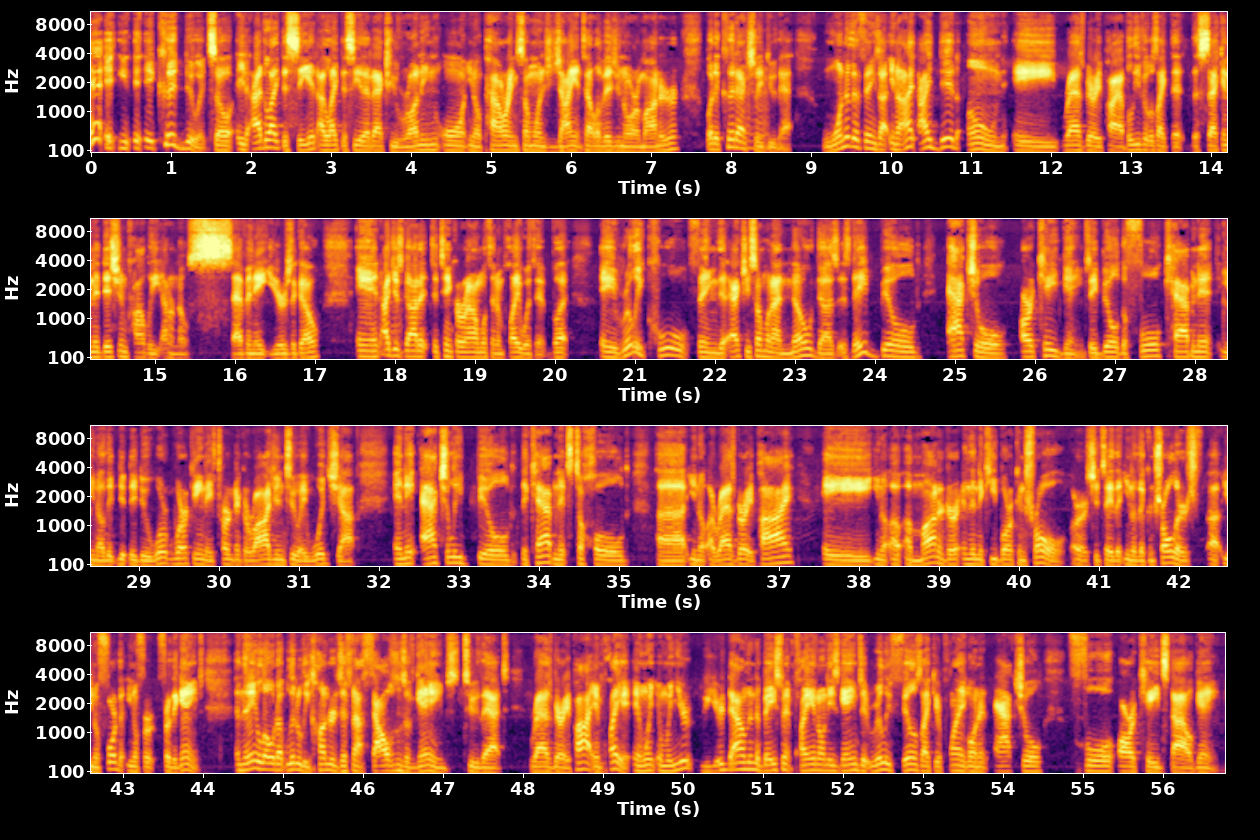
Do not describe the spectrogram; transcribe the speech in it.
Yeah, it, it, it could do it. So it, I'd like to see it. I'd like to see that actually running on, you know, powering someone's giant television or a monitor, but it could actually mm-hmm. do that. One of the things I, you know, I, I did own a Raspberry Pi. I believe it was like the, the second edition, probably, I don't know, seven, eight years ago. And I just got it to tinker around with it and play with it. But a really cool thing that actually someone I know does is they build actual arcade games. They build the full cabinet. You know, they, they do woodworking. They've turned the garage into a wood shop and they actually build the cabinets to hold, uh, you know, a Raspberry Pi a you know a, a, monitor and then the keyboard control or I should say that you know the controllers uh, you know for the you know for for the games. And then they load up literally hundreds if not thousands of games to that Raspberry Pi and play it. And when and when you're you're down in the basement playing on these games it really feels like you're playing on an actual full arcade style game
